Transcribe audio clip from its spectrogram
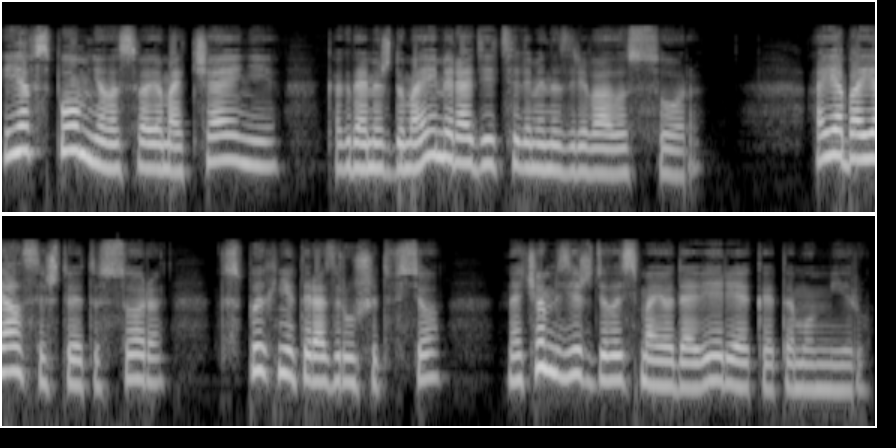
И я вспомнила о своем отчаянии, когда между моими родителями назревала ссора. А я боялся, что эта ссора — вспыхнет и разрушит все, на чем зиждилось мое доверие к этому миру.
